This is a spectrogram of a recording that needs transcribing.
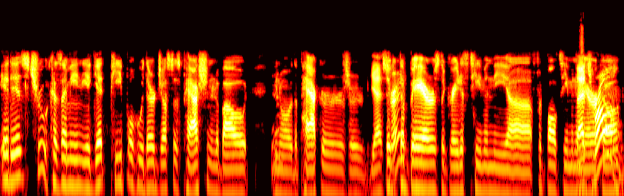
it is true because I mean you get people who they're just as passionate about you know the Packers or Yes, the, right. the Bears, the greatest team in the uh, football team in That's America. wrong.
